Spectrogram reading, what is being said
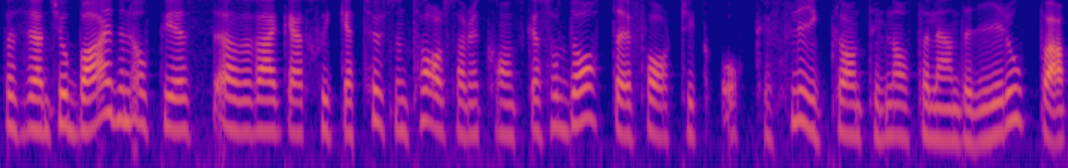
president Joe Biden uppges överväga att skicka tusentals amerikanska soldater, fartyg och flygplan till NATO-länder i Europa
